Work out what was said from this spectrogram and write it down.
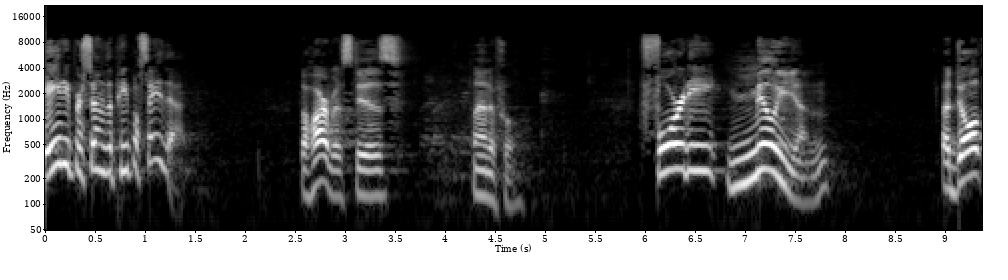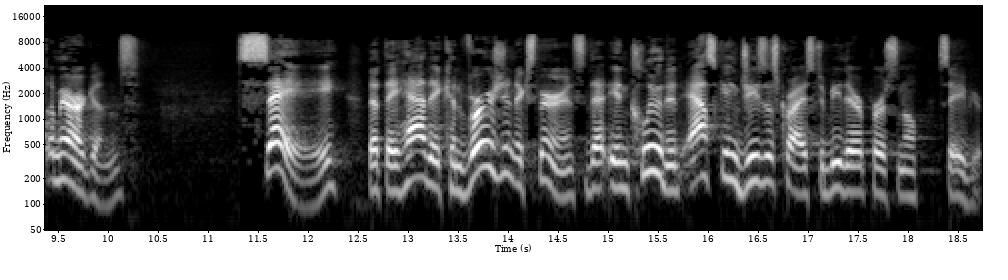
80% of the people say that. The harvest is plentiful. 40 million adult Americans say that they had a conversion experience that included asking Jesus Christ to be their personal Savior.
